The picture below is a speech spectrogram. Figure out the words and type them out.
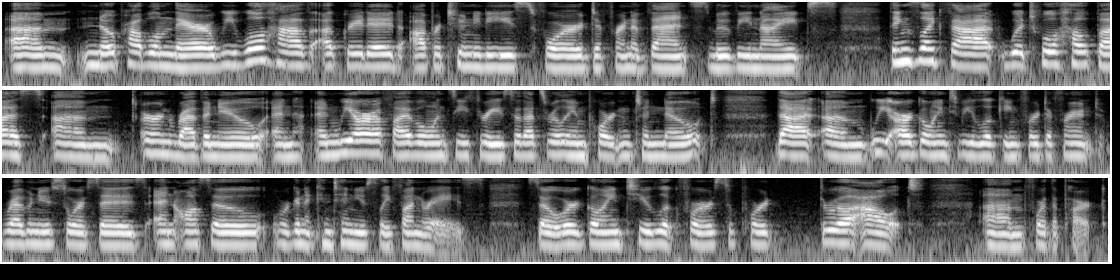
um, no problem there. We will have upgraded opportunities for different events, movie nights, things like that, which will help us um, earn revenue. And and we are a five hundred one c three, so that's really important to note that um, we are going to be looking for different revenue sources, and also we're going to continuously fundraise. So we're going to look for support throughout um, for the park.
